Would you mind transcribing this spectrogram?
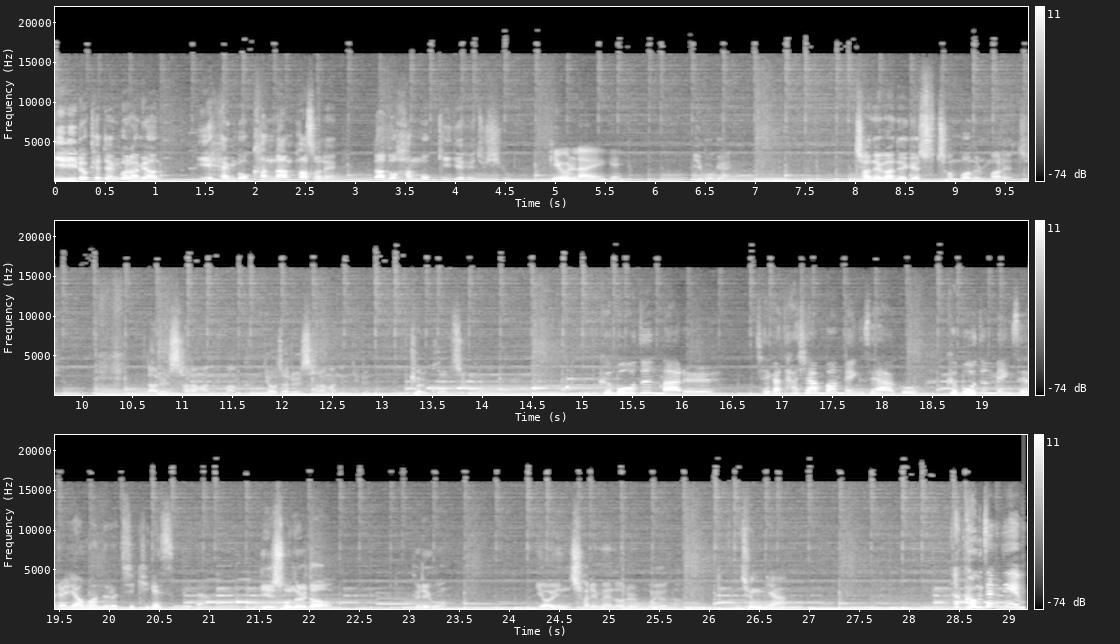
일이 이렇게 된 거라면 이 행복한 난파선에 나도 한몫 끼게 해주시오. 비올라에게. 이보게. 자네가 내게 수천 번을 말했지. 나를 사랑하는 만큼 여자를 사랑하는 일은 결코 없을 거다. 그 모든 말을 제가 다시 한번 맹세하고 그 모든 맹세를 영원으로 지키겠습니다. 네 손을 다오. 그리고 여인 차림의 너를 보여다. 중략. 공장님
